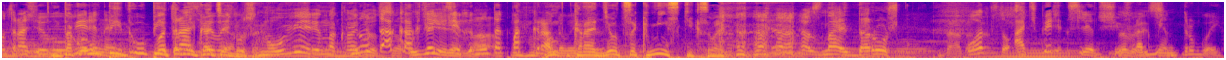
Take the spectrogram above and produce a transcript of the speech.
Вот разве вы ну, так уверены? Упит, упитанный вот котяра. Вы... ну уверенно крадется. Ну так как-то тихо, ну так подкрадывается. Он крадется к миске к своей. Знает дорожку. Вот что. А теперь следующий фрагмент, другой.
